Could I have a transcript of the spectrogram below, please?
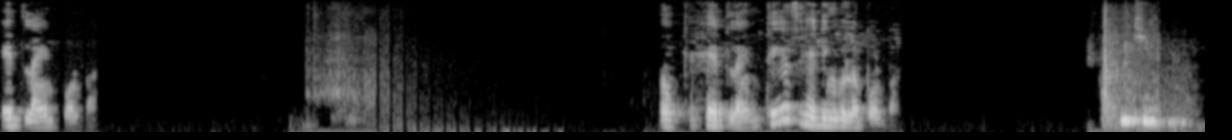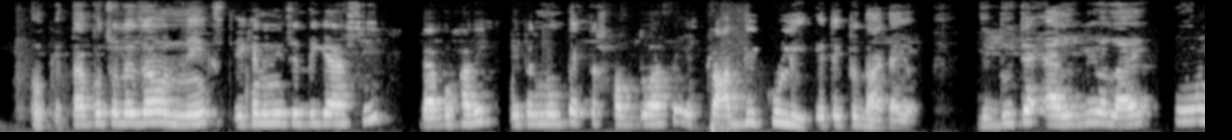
হেডলাইন পড়বা। ওকে হেডলাইন ঠিক আছে? হেডিংগুলো পড়বা। জি। ওকে তারপর চলে যাও নেক্সট এখানে নিচের দিকে আসি। ব্যবহারিক এটার মধ্যে একটা শব্দ আছে ট্রাবিকুলি এটা একটু দাগায়ও। যে দুইটা অ্যালভিওলাই কোন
